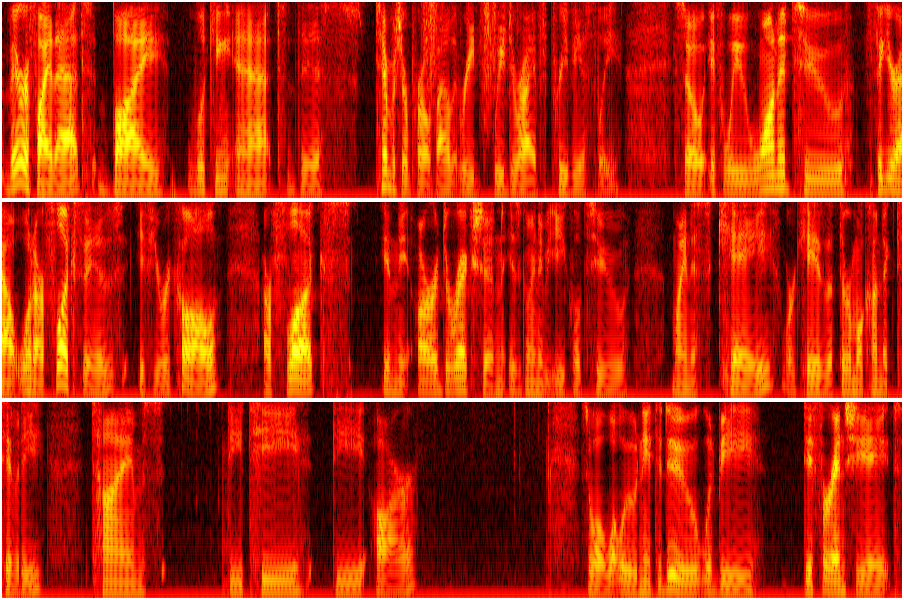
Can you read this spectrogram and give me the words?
verify that by looking at this temperature profile that we, we derived previously. So if we wanted to figure out what our flux is, if you recall, our flux in the r direction is going to be equal to minus k, where k is the thermal conductivity, times dt dr. So what we would need to do would be differentiate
